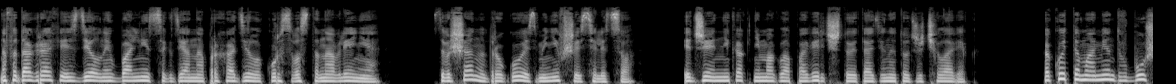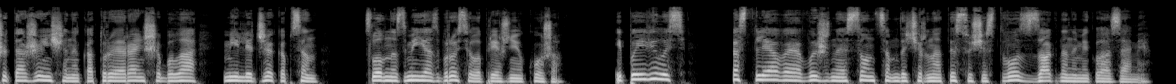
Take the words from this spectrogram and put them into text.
На фотографии, сделанной в больнице, где она проходила курс восстановления, совершенно другое изменившееся лицо. И Джейн никак не могла поверить, что это один и тот же человек. В какой-то момент в буше та женщина, которая раньше была Милли Джекобсон, словно змея сбросила прежнюю кожу. И появилось костлявое, выжженное солнцем до черноты существо с загнанными глазами.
